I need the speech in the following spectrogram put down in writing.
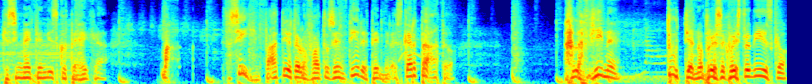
che si mette in discoteca. Ma sì, infatti io te l'ho fatto sentire, te me l'hai scartato. Alla fine tutti hanno preso questo disco.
